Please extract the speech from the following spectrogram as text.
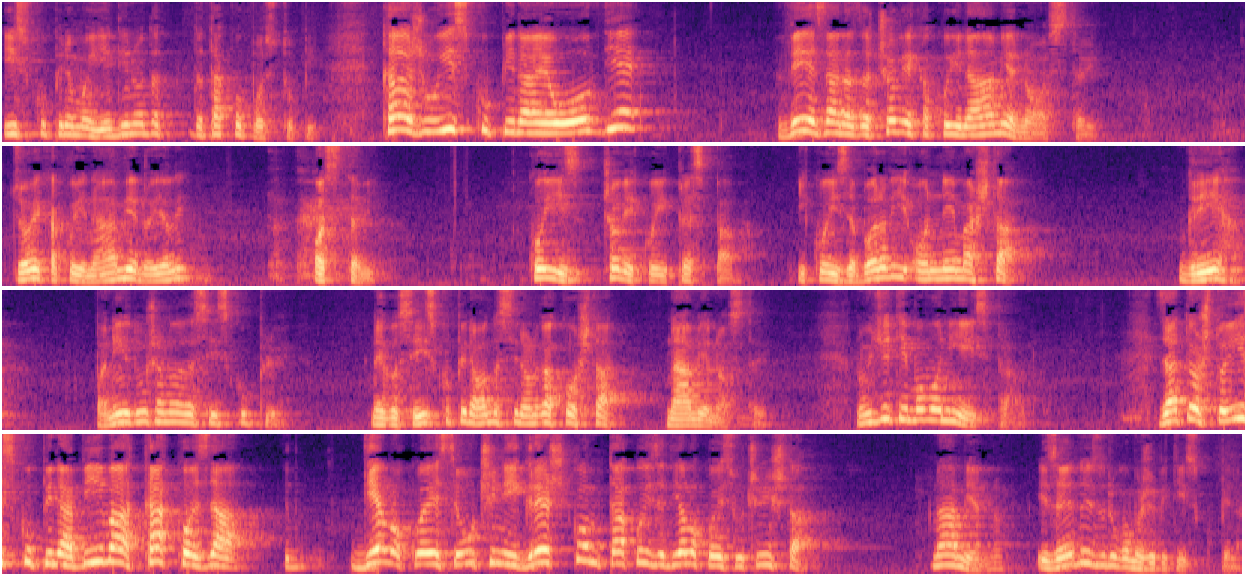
Iskupinamo jedino da, da tako postupi. Kažu, iskupina je ovdje vezana za čovjeka koji namjerno ostavi. Čovjeka koji namjerno, jeli, ostavi. Koji, čovjek koji prespava i koji zaboravi, on nema šta? Grijeha. Pa nije dužan da se iskupljuje. Nego se iskupina odnosi na onoga ko šta? Namjerno ostavi. No, međutim, ovo nije ispravno. Zato što iskupina biva kako za dijelo koje se učini greškom, tako i za dijelo koje se učini šta? Namjerno. I za jedno i za drugo može biti iskupina.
